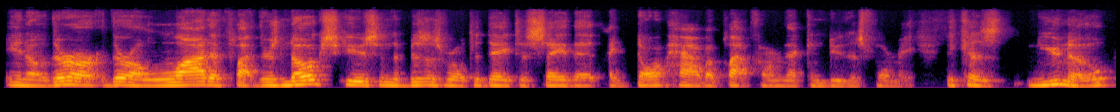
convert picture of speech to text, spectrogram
you know, there are there are a lot of plat- there's no excuse in the business world today to say that I don't have a platform that can do this for me because you know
